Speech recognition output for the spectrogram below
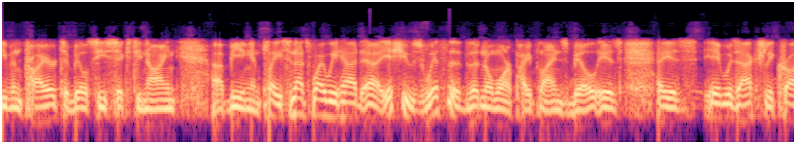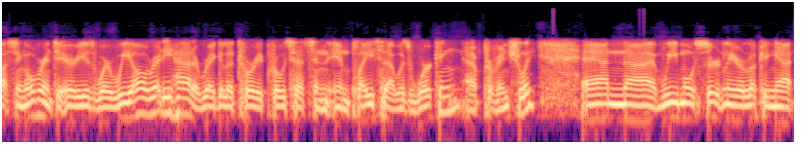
even prior to Bill C69 uh, being in place, and that's why we had uh, issues with the, the, No More Pipelines bill. Is is it was actually crossing over into areas where we already had a regulatory process in, in place that was working provincially, and we most certainly are looking at,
